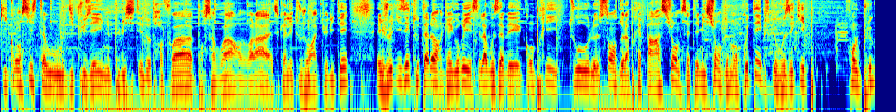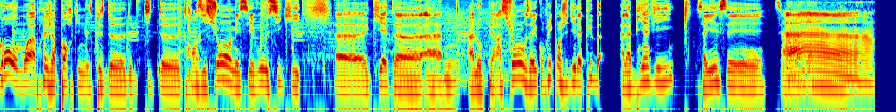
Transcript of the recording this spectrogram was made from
qui consiste à vous diffuser une publicité d'autrefois pour savoir voilà est-ce qu'elle est toujours actualité. Et je disais tout à l'heure Grégory et c'est là vous avez compris tout le sens de la préparation de cette émission de mon côté puisque vos équipes le plus gros. Moi, après, j'apporte une espèce de, petite euh, transition, mais c'est vous aussi qui, euh, êtes euh, à l'opération. Vous avez compris quand j'ai dit la pub, elle a bien vieilli ça y est, c'est. Ah,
